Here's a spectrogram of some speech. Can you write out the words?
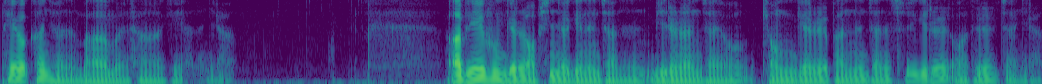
폐역한 혀는 마음을 상하게 하느니라. 아비의 훈계를 업신여기는 자는 미련한 자요 경계를 받는 자는 슬기를 얻을 자니라.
